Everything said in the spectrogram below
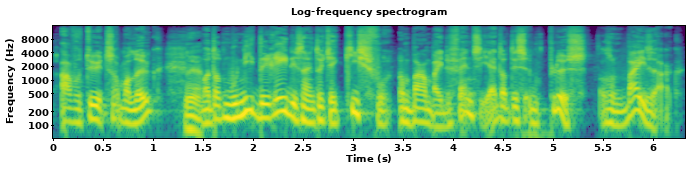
avontuur, het is allemaal leuk. Ja. Maar dat moet niet de reden zijn dat jij kiest voor een baan bij Defensie. Hè. Dat is een plus, dat is een bijzaak.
